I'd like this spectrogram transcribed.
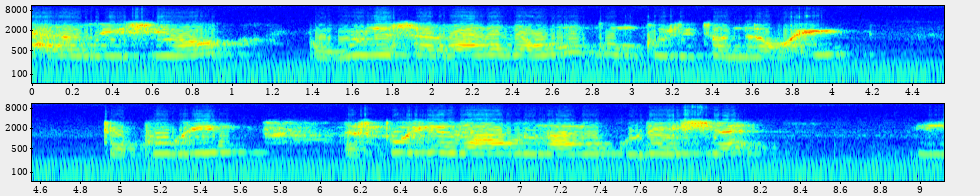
cada audició alguna sardana d'un compositor andreuenc que puguin, es puguin anar donant a conèixer i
